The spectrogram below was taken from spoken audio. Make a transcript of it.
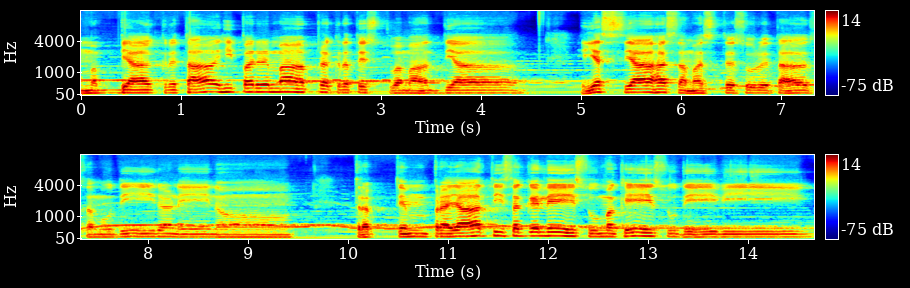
मव्याकृता हि परमा प्रकृतिस्त्वमाद्या। यस्याः समस्तसुरता समुदीरणेन। तृप्तिं प्रयाति सकलेषु मखेषु देवी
